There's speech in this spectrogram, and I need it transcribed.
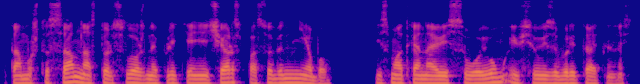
потому что сам на столь сложное плетение чар способен не был, несмотря на весь свой ум и всю изобретательность.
